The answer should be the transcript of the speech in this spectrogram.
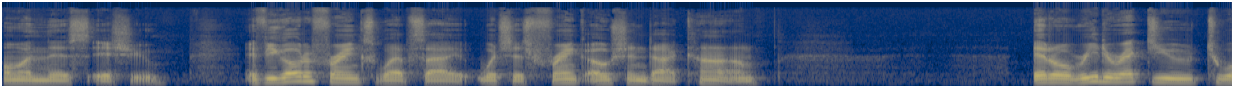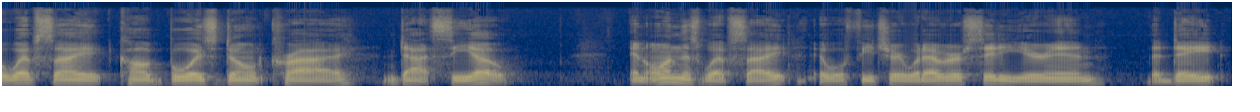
on this issue. If you go to Frank's website, which is frankocean.com, it'll redirect you to a website called boysdon'tcry.co. And on this website, it will feature whatever city you're in, the date,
